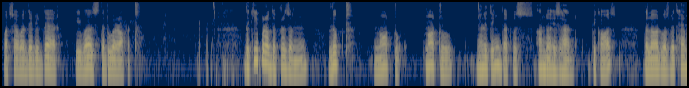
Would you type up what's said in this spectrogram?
whatsoever they did there, he was the doer of it. The keeper of the prison looked not to not to anything that was under his hand, because the Lord was with him,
